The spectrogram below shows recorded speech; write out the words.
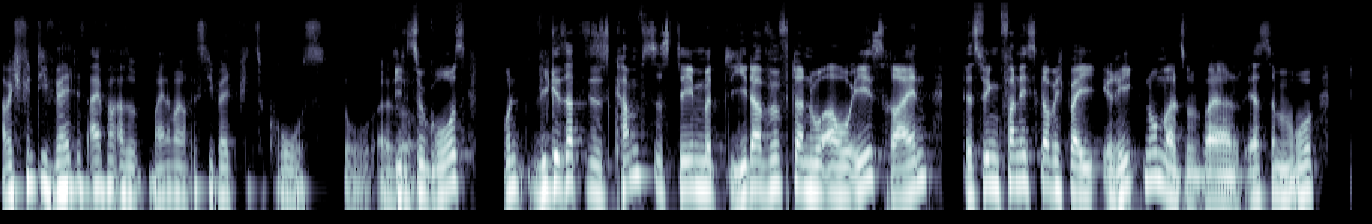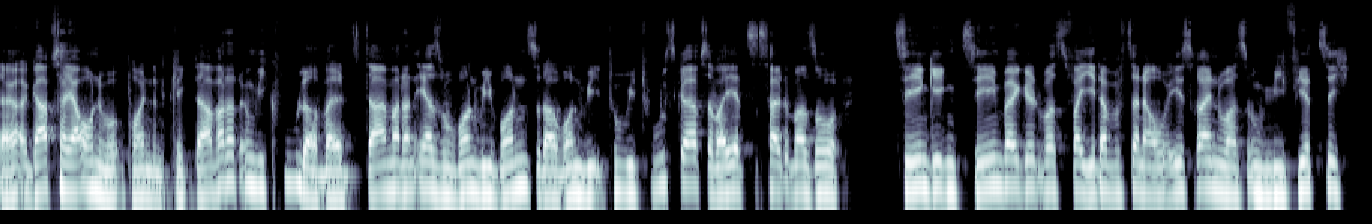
Aber ich finde, die Welt ist einfach, also meiner Meinung nach ist die Welt viel zu groß. So, also. Viel zu groß. Und wie gesagt, dieses Kampfsystem mit jeder wirft da nur AOEs rein. Deswegen fand ich es, glaube ich, bei Regnum, also bei ja das erste MMO, da gab es ja auch eine Point-and-Click. Da war das irgendwie cooler, weil da immer dann eher so 1v1s oder 1v2v2s gab aber jetzt ist halt immer so, 10 gegen 10 bei Guild Wars 2. Jeder wirft seine AOEs rein. Du hast irgendwie 40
